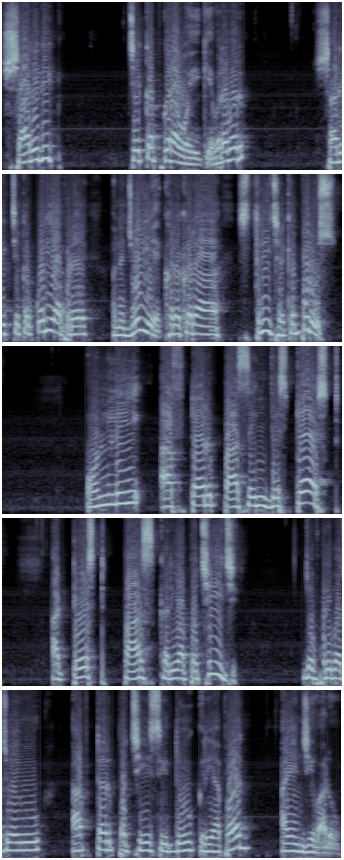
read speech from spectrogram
શારીરિક ચેકઅપ કરાવો એ કે, બરાબર? શારીરિક ચેકઅપ કરીએ આપણે અને જોઈએ, ખરેખર આ સ્ત્રી છે કે પુરુષ? Only after passing this test આ ટેસ્ટ પાસ કર્યા પછી જ, જો ફરી પાછું આવ્યું આફ્ટર પછી સીધું ક્રિયાપદ આઈએનજી વાળું.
